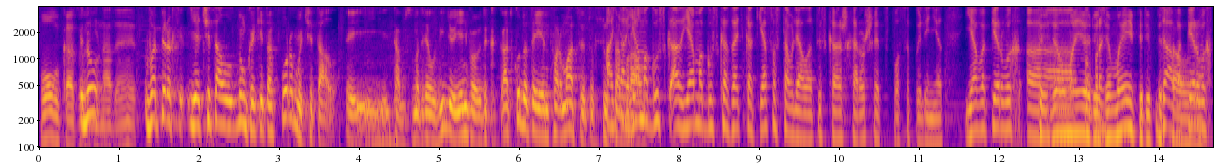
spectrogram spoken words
пол указывать, Ну, не надо? Во-первых, я читал, ну, какие-то форумы читал, и, там смотрел видео, я не помню, так откуда-то я информацию эту всю А, а собрал. я, могу, а я могу сказать, как я составлял, а ты скажешь, хороший это способ или нет. Я, во-первых... Ты а, взял мое попро- резюме и переписал. Да, его. во-первых,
